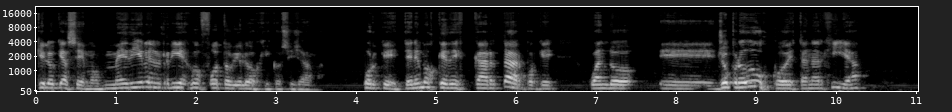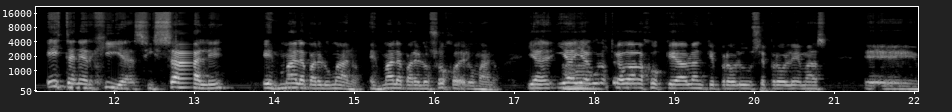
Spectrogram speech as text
que lo que hacemos, medir el riesgo fotobiológico se llama. ¿Por qué? Tenemos que descartar, porque cuando eh, yo produzco esta energía, esta energía si sale es mala para el humano, es mala para los ojos del humano. Y, hay algunos trabajos que hablan que produce problemas eh,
